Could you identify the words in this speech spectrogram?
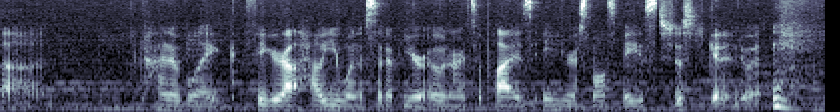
uh, kind of like figure out how you want to set up your own art supplies in your small space. Just get into it.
